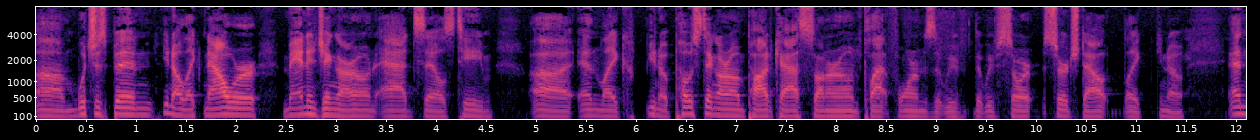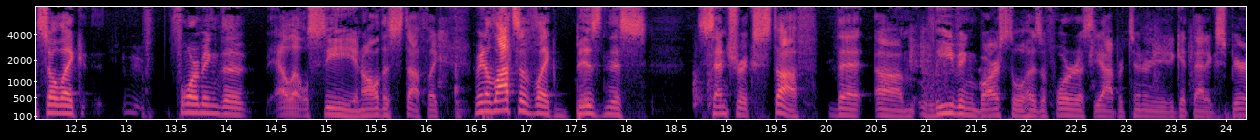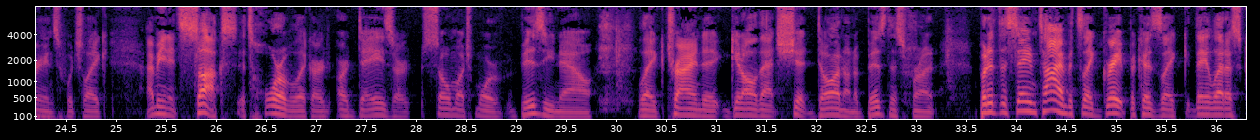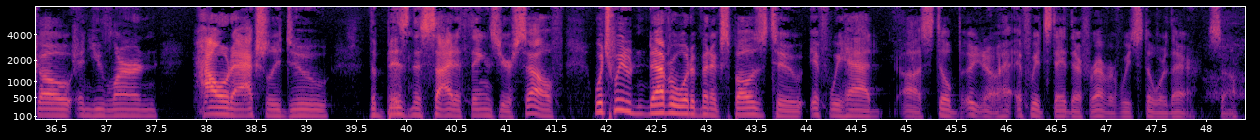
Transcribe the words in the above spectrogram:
Um, which has been, you know, like now we're managing our own ad sales team, uh, and like you know, posting our own podcasts on our own platforms that we've that we've sor- searched out, like you know, and so like forming the LLC and all this stuff. Like, I mean, lots of like business centric stuff that um, leaving Barstool has afforded us the opportunity to get that experience, which like, I mean, it sucks. It's horrible. Like our, our days are so much more busy now, like trying to get all that shit done on a business front. But at the same time, it's like great because like they let us go and you learn how to actually do the business side of things yourself, which we never would have been exposed to if we had uh, still, you know, if we had stayed there forever, if we still were there. So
